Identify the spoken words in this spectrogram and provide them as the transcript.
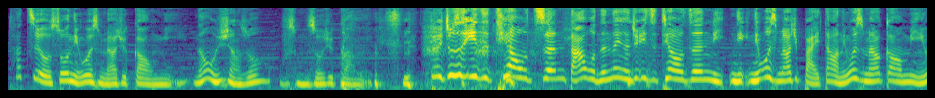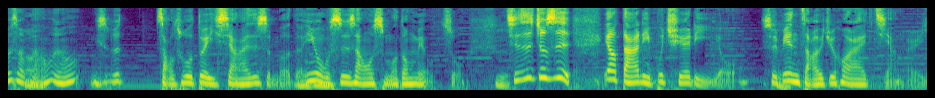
他只有说你为什么要去告密，然后我就想说，我什么时候去告密？对，就是一直跳针打我的那个就一直跳针。你你你为什么要去摆道？你为什么要告密？你为什么？我说你是不是找错对象还是什么的？因为我事实上我什么都没有做，其实就是要打理不缺理由，随便找一句话来讲而已。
